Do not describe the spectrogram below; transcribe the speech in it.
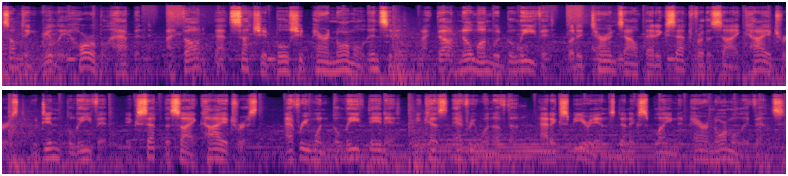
something really horrible happened. I thought that's such a bullshit paranormal incident. I thought no one would believe it, but it turns out that except for the psychiatrist who didn't believe it, except the psychiatrist, everyone believed in it because every one of them had experienced and explained paranormal events.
